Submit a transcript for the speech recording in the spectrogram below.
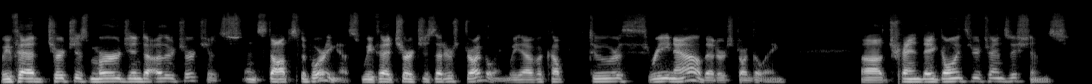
We've had churches merge into other churches and stop supporting us. We've had churches that are struggling. We have a couple, two or three now that are struggling uh, trend they're going through transitions.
